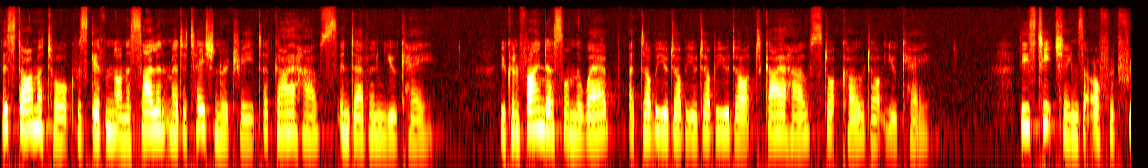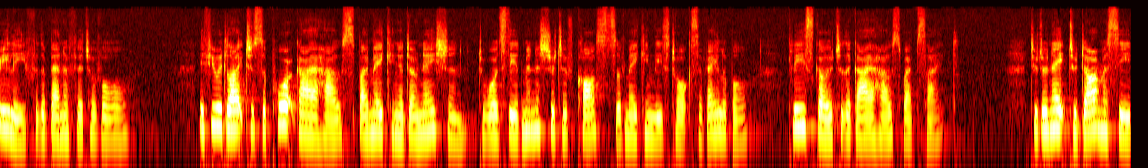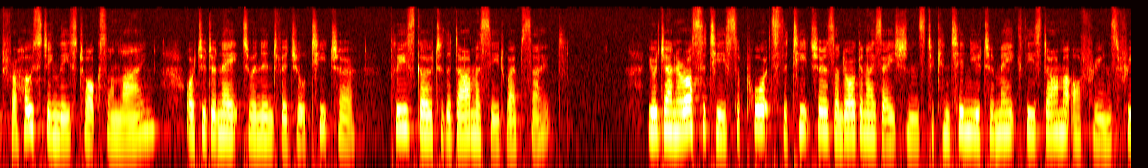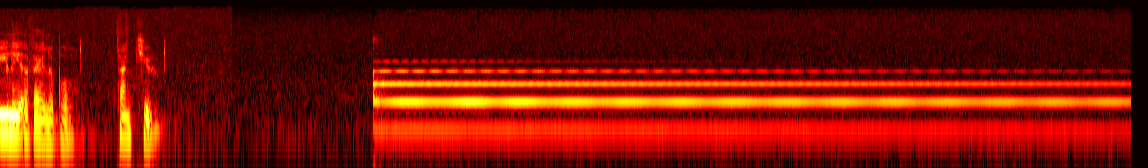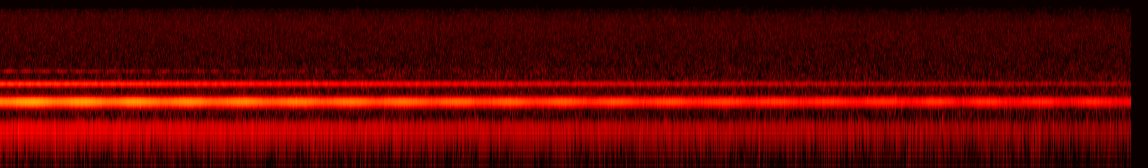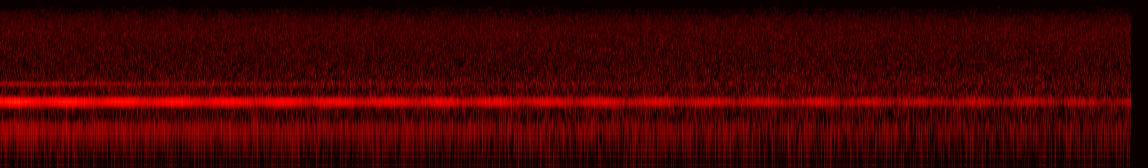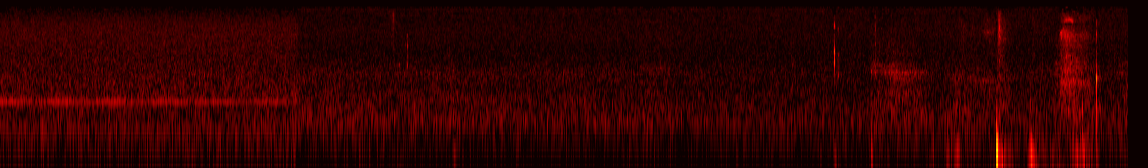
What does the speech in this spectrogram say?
This Dharma talk was given on a silent meditation retreat at Gaia House in Devon, UK. You can find us on the web at www.gaiahouse.co.uk. These teachings are offered freely for the benefit of all. If you would like to support Gaia House by making a donation towards the administrative costs of making these talks available, please go to the Gaia House website. To donate to Dharma Seed for hosting these talks online, or to donate to an individual teacher, please go to the Dharma Seed website. Your generosity supports the teachers and organizations to continue to make these Dharma offerings freely available. Thank you.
